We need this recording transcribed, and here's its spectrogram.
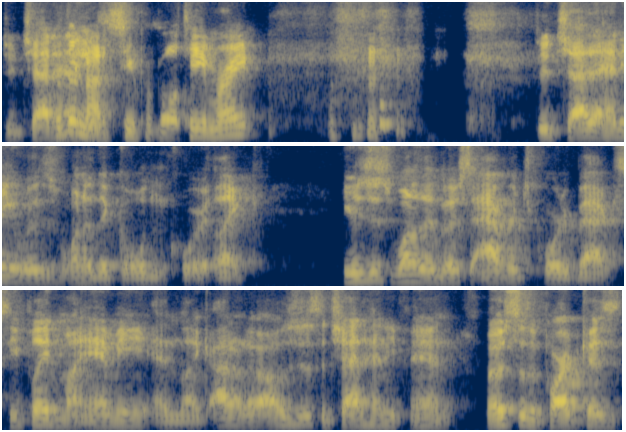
Dude, Chad but they're not a Super Bowl team, right? Dude, Chad Henne was one of the golden court. Like, he was just one of the most average quarterbacks. He played in Miami, and like, I don't know, I was just a Chad Henne fan most of the part because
